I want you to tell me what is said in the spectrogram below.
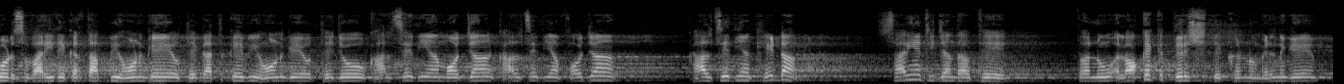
ਘੋੜ ਸਵਾਰੀ ਦੇ ਕਰਤੱਵ ਵੀ ਹੋਣਗੇ, ਉੱਥੇ ਗੱਤਕੇ ਵੀ ਹੋਣਗੇ, ਉੱਥੇ ਜੋ ਖਾਲਸੇ ਦੀਆਂ ਮੌਜਾਂ, ਖਾਲਸੇ ਦੀਆਂ ਫੌਜਾਂ, ਖਾਲਸੇ ਦੀਆਂ ਖੇਡਾਂ, ਸਾਰੀਆਂ ਚੀਜ਼ਾਂ ਦਾ ਉੱਥੇ ਤੁਹਾਨੂੰ ਅਲੌਕਿਕ ਦ੍ਰਿਸ਼ ਦੇਖਣ ਨੂੰ ਮਿਲਣਗੇ।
